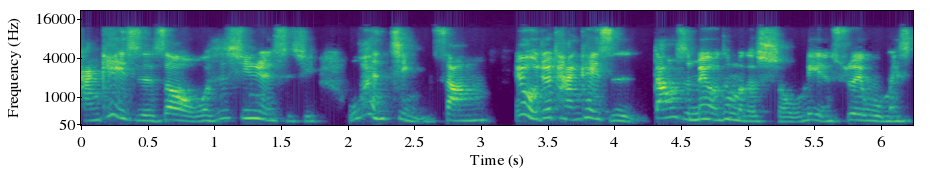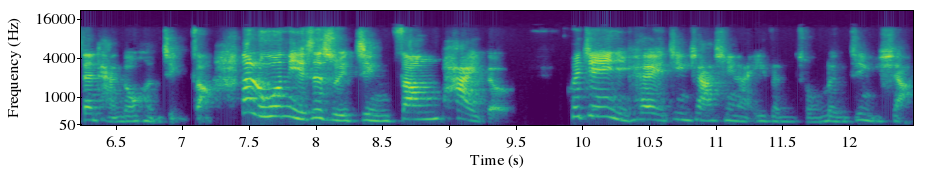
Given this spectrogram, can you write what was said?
谈 case 的时候，我是新人时期，我很紧张，因为我觉得谈 case 当时没有这么的熟练，所以我每次在谈都很紧张。那如果你也是属于紧张派的，会建议你可以静下心来一分钟，冷静一下，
